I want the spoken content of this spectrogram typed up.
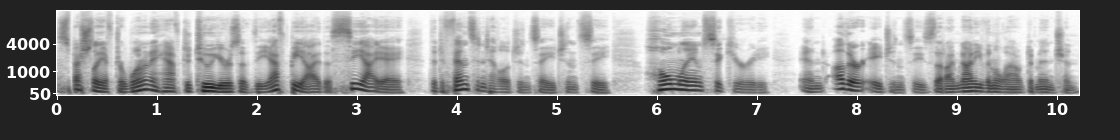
especially after one and a half to two years of the FBI, the CIA, the Defense Intelligence Agency, Homeland Security, and other agencies that I'm not even allowed to mention,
